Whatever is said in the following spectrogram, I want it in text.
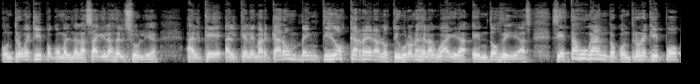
contra un equipo como el de las Águilas del Zulia, al que, al que le marcaron 22 carreras los tiburones de la Guaira en dos días, si está jugando contra un equipo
